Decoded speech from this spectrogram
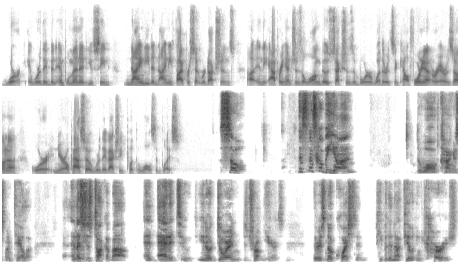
work. And where they've been implemented, you've seen 90 to 95% reductions uh, in the apprehensions along those sections of border, whether it's in California or Arizona or near El Paso, where they've actually put the walls in place. So let's let's go beyond the wall, Congressman Taylor, and let's just talk about an attitude. You know, during the Trump years, there is no question people did not feel encouraged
